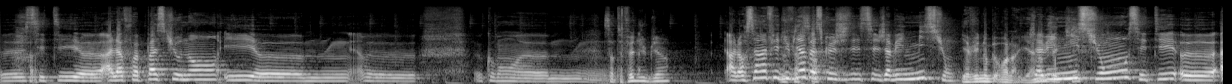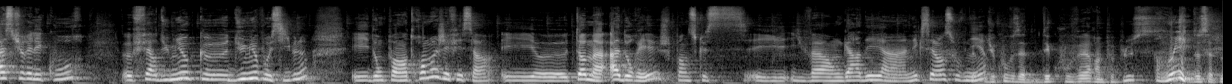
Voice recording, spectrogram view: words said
Euh, c'était euh, à la fois passionnant et euh, euh, comment. euh, Ça t'a fait du bien alors ça m'a fait du bien ça. parce que j'avais une mission. Il y avait une, voilà, il y a un J'avais une mission, c'était euh, assurer les cours, euh, faire du mieux que du mieux possible. Et donc pendant trois mois j'ai fait ça. Et euh, Tom a adoré. Je pense que il va en garder un excellent souvenir. Du coup, vous êtes découvert un peu plus Oui. de cette Ah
